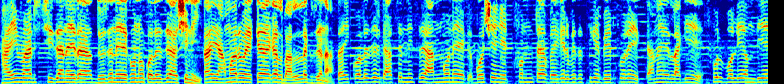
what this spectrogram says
ফাইম আর সিজান এরা দুজনে এখনও কলেজে আসেনি। তাই আমারও একা একা ভালো লাগছে না। তাই কলেজের গাছের নিচে আনমনে বসে হেডফোনটা ব্যাগের ভেতর থেকে বের করে কানে লাগিয়ে ফুল ভলিউম দিয়ে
